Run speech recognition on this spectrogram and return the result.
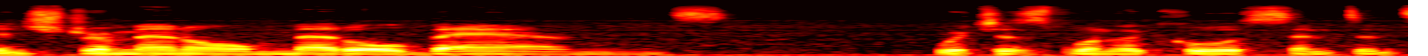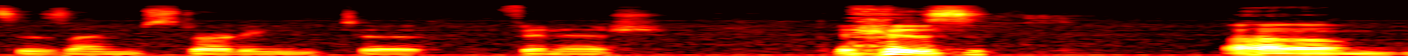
instrumental metal bands, which is one of the coolest sentences I'm starting to finish, is um,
